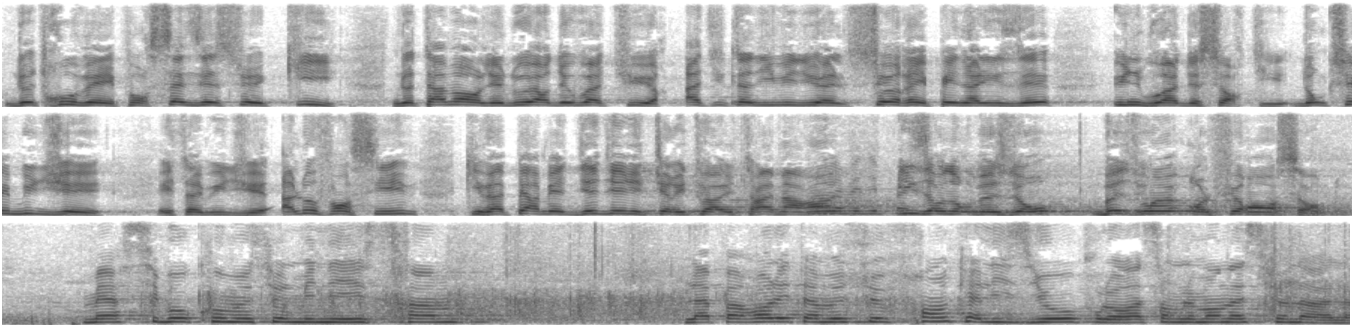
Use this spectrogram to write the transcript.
de trouver pour celles et ceux qui, notamment les loueurs de voitures à titre individuel, seraient pénalisés, une voie de sortie. Donc ce budget est un budget à l'offensive qui va permettre d'aider les territoires ultramarins. Ils en ont besoin, besoin, on le fera ensemble. Merci beaucoup, Monsieur le Ministre. La parole est à Monsieur Franck Alizio pour le Rassemblement national.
